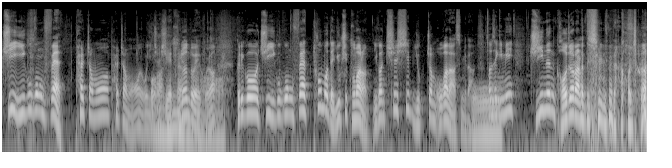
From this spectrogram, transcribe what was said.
G290 FAT 8.5, 8.5 이건 와, 2019년도에 옛날 했고요. 거. 그리고 G290 FAT 2 모델 69만 원. 이건 76.5가 나왔습니다. 오. 선생님이 G는 거절하는 뜻입니다. 거절.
